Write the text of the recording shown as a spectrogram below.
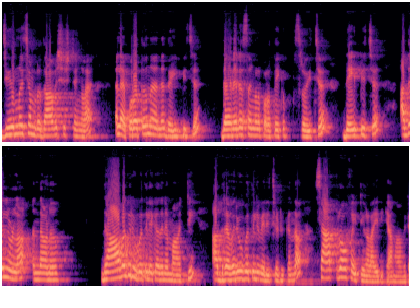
ജീർണിച്ച മൃതാവശിഷ്ടങ്ങളെ അല്ലെ? പുറത്തുനിന്ന് തന്നെ ദഹിപ്പിച്ച് ദഹനരസങ്ങൾ പുറത്തേക്ക് സ്രവിച്ച് ദഹിപ്പിച്ച് അതിലുള്ള എന്താണ്? ദ്രാവക രൂപത്തിലേക്ക് അതിനെ മാറ്റി ആ ദ്രവരൂപത്തിൽ വലിച്ചെടുക്കുന്ന സാപ്രോഫൈറ്റുകളായിരിക്കാം അവർ.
